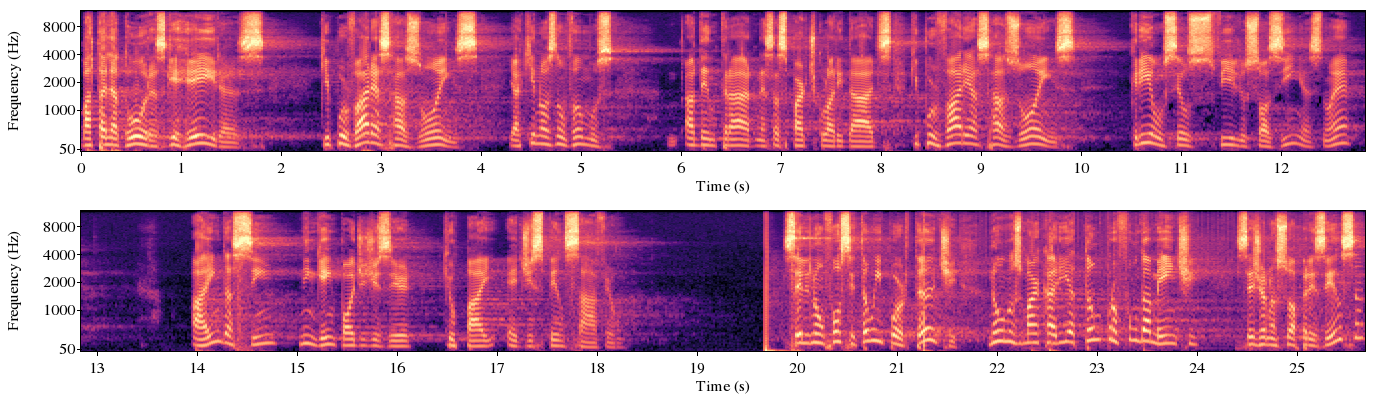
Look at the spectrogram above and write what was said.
batalhadoras, guerreiras, que por várias razões, e aqui nós não vamos adentrar nessas particularidades, que por várias razões criam seus filhos sozinhas, não é? Ainda assim, ninguém pode dizer que o pai é dispensável. Se ele não fosse tão importante, não nos marcaria tão profundamente, seja na sua presença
